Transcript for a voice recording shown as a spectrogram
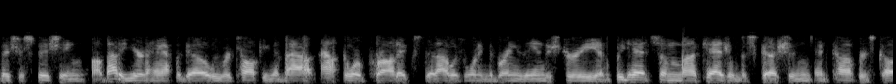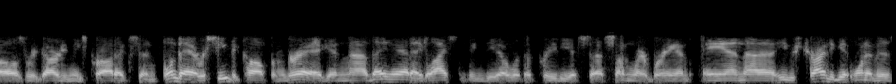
Vicious Fishing about a year and a half ago. We were talking about outdoor products that I was wanting to bring to the industry, and we'd had some uh, casual discussions and conference calls regarding these products. And one day I received a call from Greg, and uh, they had a licensing deal with a previous uh, sunwear brand, and uh, he was trying to get one of his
